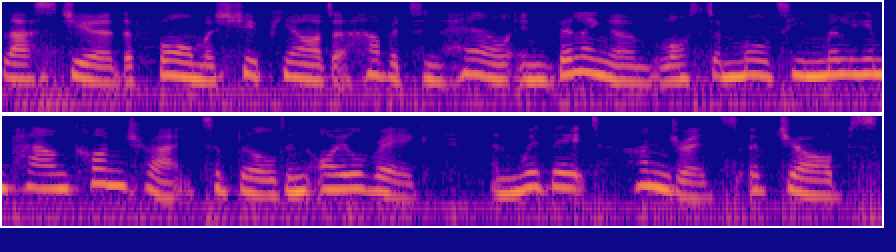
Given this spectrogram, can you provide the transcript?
Last year, the former shipyard at Haverton Hill in Billingham lost a multi-million pound contract to build an oil rig, and with it, hundreds of jobs.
